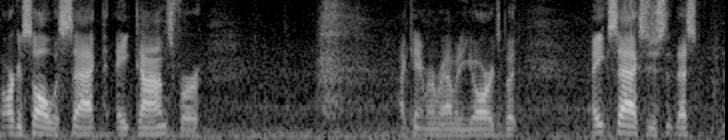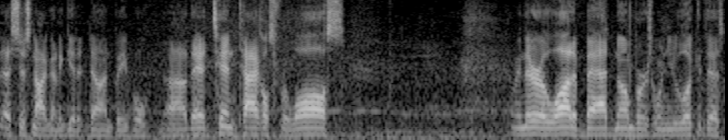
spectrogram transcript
Arkansas was sacked eight times for I can't remember how many yards, but eight sacks is just that's that's just not going to get it done, people. Uh, they had 10 tackles for loss. I mean, there are a lot of bad numbers when you look at this.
